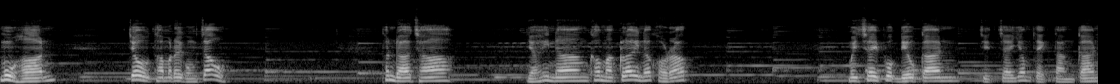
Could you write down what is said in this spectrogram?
หมู่หานเจ้าทำอะไรของเจ้า ท่านราชา อย่าให้นางเข้ามาใกล้นะขอรับ ไม่ใช่พวกเดียวกัน จิตใจย่อมแตกต่างกัน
